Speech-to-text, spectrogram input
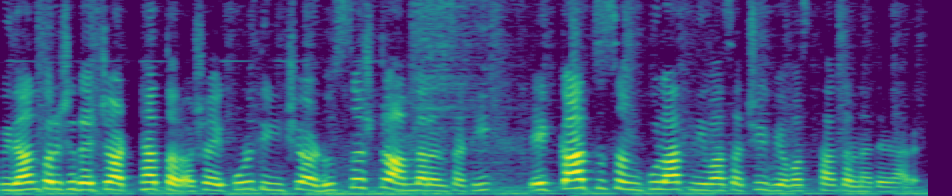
विधान परिषदेच्या अठ्ठ्याहत्तर अशा एकूण तीनशे अडुसष्ट आमदारांसाठी एकाच संकुलात निवासाची व्यवस्था करण्यात येणार आहे.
